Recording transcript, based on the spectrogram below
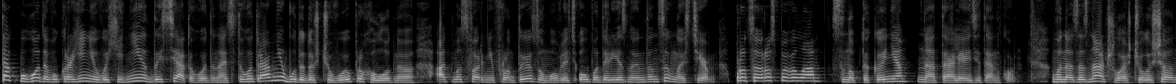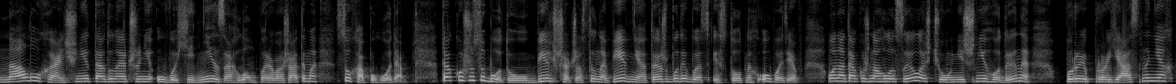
Так, погода в Україні у вихідні 10-11 травня буде дощовою прохолодною. Атмосферні фронти зумовлять опади різної інтенсивності. Про це розповіла синоптикиня Наталія Діденко. Вона зазначила, що лише на Луганщині та Донеччині у вихідні загалом переважатиме суха погода. Також у суботу більша частина півдня теж буде без істотних опадів. Вона також наголосила, що у нічні години при проясненнях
